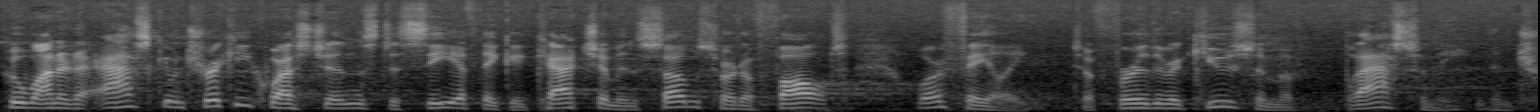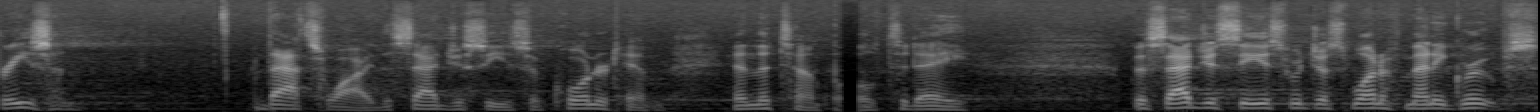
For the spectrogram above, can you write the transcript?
who wanted to ask him tricky questions to see if they could catch him in some sort of fault or failing to further accuse him of blasphemy and treason. That's why the Sadducees have cornered him in the temple today. The Sadducees were just one of many groups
